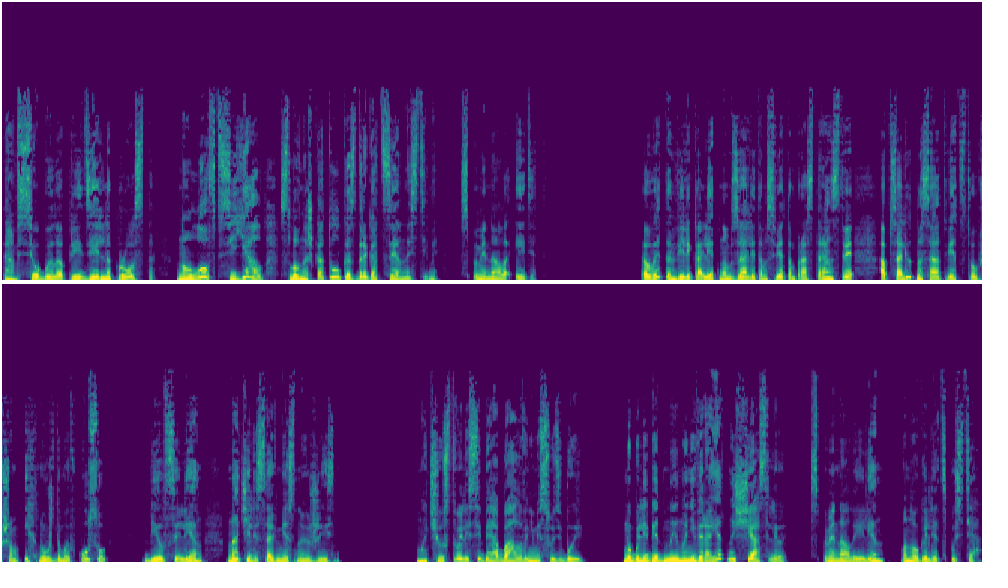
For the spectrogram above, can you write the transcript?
Там все было предельно просто, но лофт сиял, словно шкатулка с драгоценностями, вспоминала Эдит. В этом великолепном залитом светом пространстве, абсолютно соответствовавшем их нуждам и вкусу, Билл и Лен начали совместную жизнь. Мы чувствовали себя балованиями судьбы. Мы были бедны, но невероятно счастливы вспоминала Елен много лет спустя.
